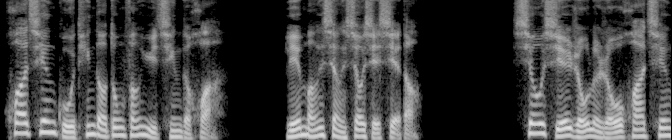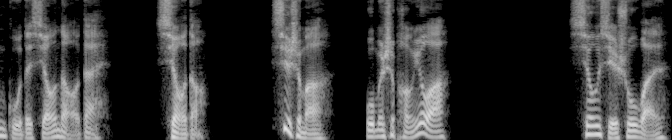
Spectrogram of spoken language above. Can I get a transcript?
花千骨听到东方玉清的话，连忙向萧协谢道。萧协揉了揉花千骨的小脑袋，笑道：“谢什么？我们是朋友啊。”萧协说完，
